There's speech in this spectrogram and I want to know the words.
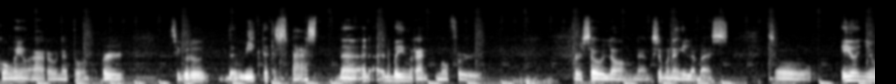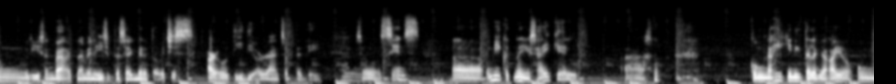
ko ngayong araw na to? Or siguro the week that has passed? Na, ano, ano ba yung rant mo for for so long na gusto mo nang ilabas? So, iyon yung reason bakit namin naisip na segment na to, which is ROTD or Rants of the Day. So, since uh, umikot na yung cycle, uh, kung nakikinig talaga kayo, kung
